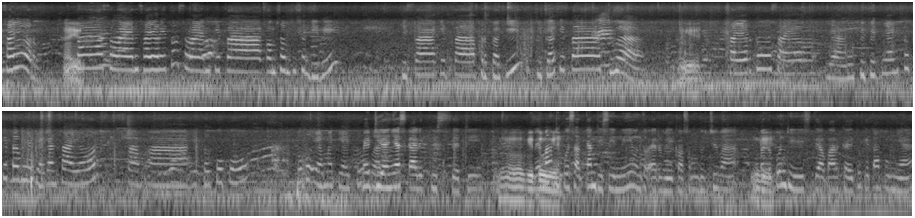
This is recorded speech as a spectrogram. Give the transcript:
Sayur Sayur. kita selain sayur itu selain kita konsumsi sendiri bisa kita berbagi juga kita jual Oke. sayur tuh sayur yang bibitnya itu kita menyediakan sayur sama itu pupuk pupuk yang media itu buat- Medianya sekaligus, jadi Oh, gitu memang ya. dipusatkan di sini untuk RW 07 Pak. Oke. Walaupun di setiap warga itu kita punya,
